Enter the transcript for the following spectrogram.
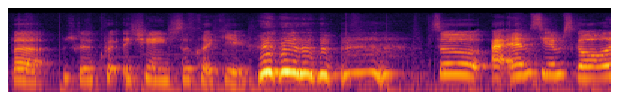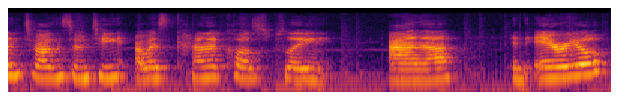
But I'm just gonna quickly change to look like you. so at MCM Scotland 2017, I was kind of cosplaying Anna and Ariel,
